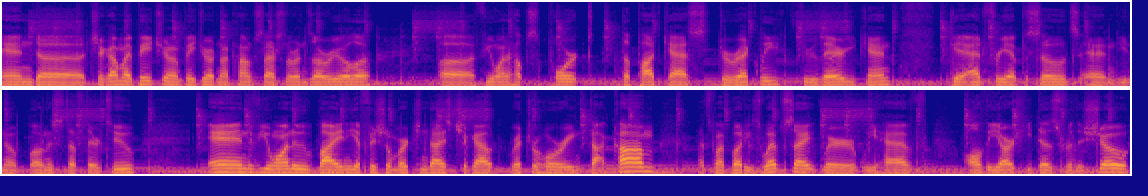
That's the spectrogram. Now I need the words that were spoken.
And uh, check out my Patreon, patreon.com slash Lorenzo Ariola. Uh, if you want to help support the podcast directly through there, you can get ad-free episodes and, you know, bonus stuff there too. And if you want to buy any official merchandise, check out retrohorrorinc.com. That's my buddy's website where we have all the art he does for the show,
